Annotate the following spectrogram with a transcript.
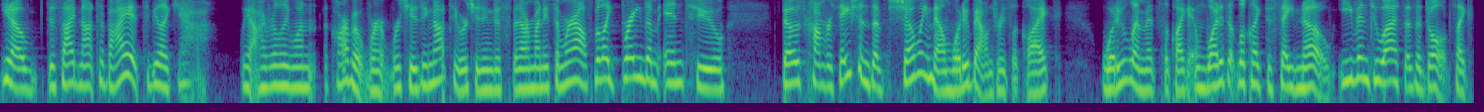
you know, decide not to buy it, to be like, yeah, yeah, I really want a car, but we're, we're choosing not to. We're choosing to spend our money somewhere else. But like bring them into those conversations of showing them what do boundaries look like? What do limits look like? And what does it look like to say no, even to us as adults? Like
